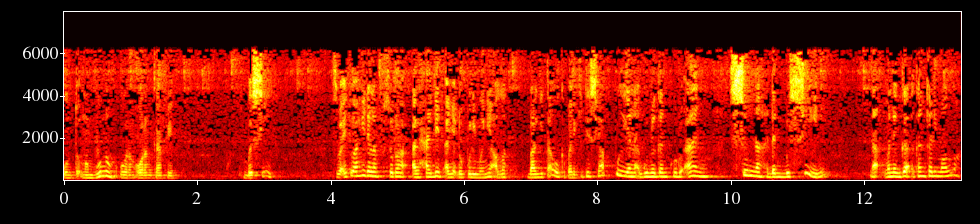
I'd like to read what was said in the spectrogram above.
untuk membunuh orang-orang kafir besi sebab itu akhir dalam surah Al-Hadid ayat 25 ni Allah bagi tahu kepada kita siapa yang nak gunakan Quran, sunnah dan besi ni nak menegakkan kalimah Allah.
